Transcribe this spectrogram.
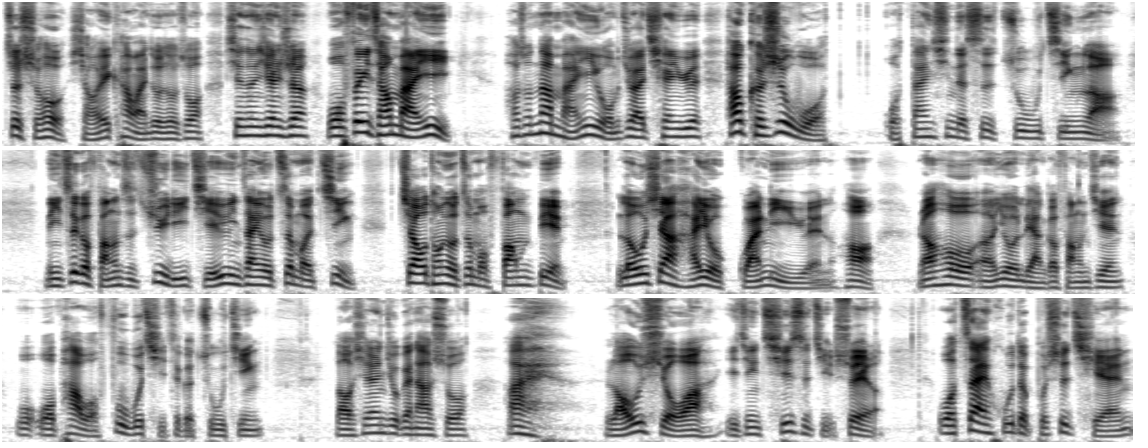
这时候，小 A 看完之后说：“先生先生，我非常满意。”他说：“那满意我们就来签约。”他说：“可是我，我担心的是租金啦。你这个房子距离捷运站又这么近，交通又这么方便，楼下还有管理员哈。”然后呃，又两个房间，我我怕我付不起这个租金。老先生就跟他说：“哎，老朽啊，已经七十几岁了，我在乎的不是钱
